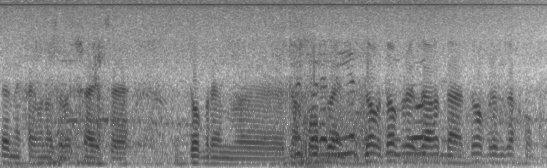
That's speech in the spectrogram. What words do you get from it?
це нехай воно залишається добрим захопленням. Добре, да, добрим захопленням.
